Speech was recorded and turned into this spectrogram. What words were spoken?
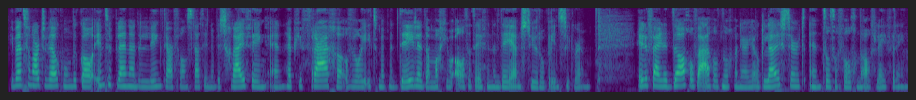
Je bent van harte welkom om de call in te plannen. De link daarvan staat in de beschrijving. En heb je vragen of wil je iets met me delen, dan mag je me altijd even een DM sturen op Instagram. Hele fijne dag of avond nog wanneer je ook luistert. En tot de volgende aflevering.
